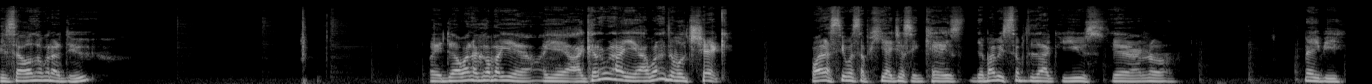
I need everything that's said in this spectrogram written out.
Is that all I want to do? Wait, do I want to go back? Yeah, oh, yeah. I to. Yeah, I want to double check. I want to see what's up here just in case. There might be something that I could use. Yeah, I don't know. Maybe.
